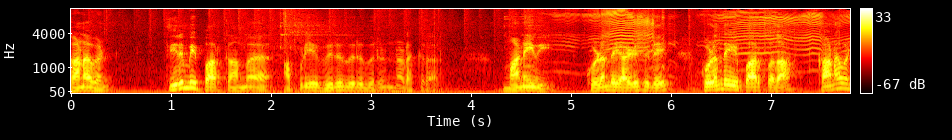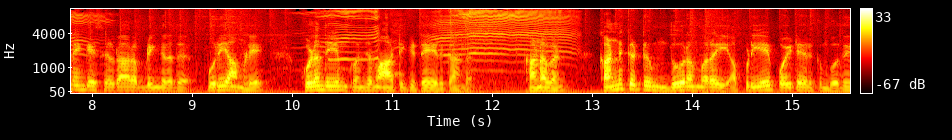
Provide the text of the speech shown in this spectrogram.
கணவன் திரும்பி பார்க்காம அப்படியே விறுவிறுவிறுன்னு நடக்கிறார். மனைவி குழந்தை அழுகுதே குழந்தையை பார்ப்பதா? கணவன் எங்கே செல்கிறார் அப்படிங்கிறத புரியாமலே குழந்தையும் கொஞ்சமாக ஆட்டிக்கிட்டே இருக்காங்க. கணவன் கண்ணுக்கட்டும் தூரம் வரை அப்படியே போயிட்டே இருக்கும்போது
